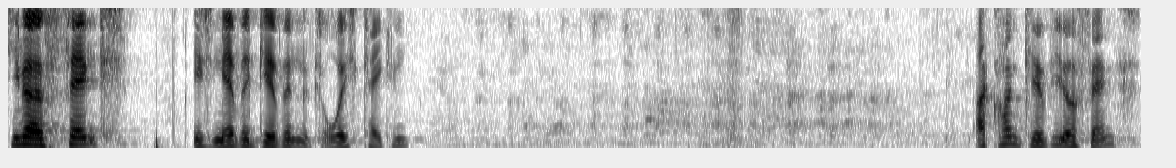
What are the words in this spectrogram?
you know, offense is never given, it's always taken. I can't give you offense.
